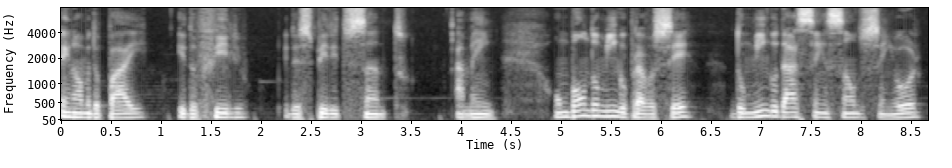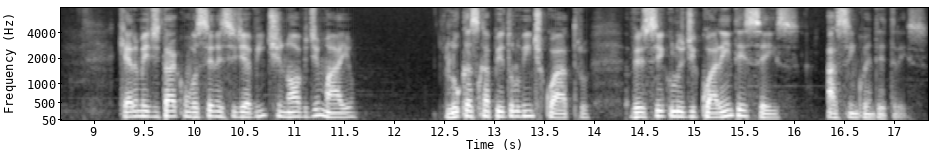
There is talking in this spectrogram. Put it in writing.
Em nome do Pai, e do Filho, e do Espírito Santo. Amém. Um bom domingo para você, domingo da Ascensão do Senhor. Quero meditar com você nesse dia 29 de maio, Lucas capítulo 24, versículo de 46 a 53.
